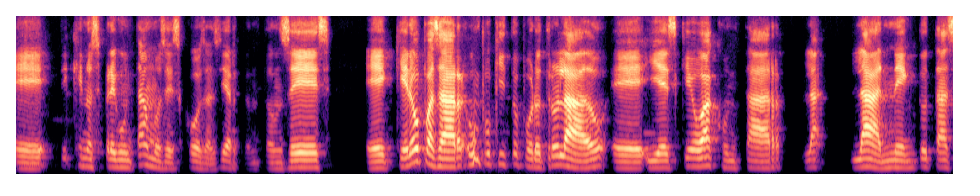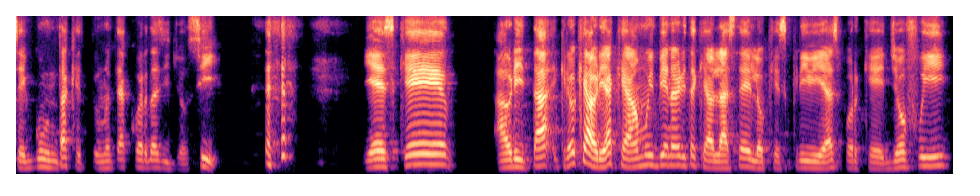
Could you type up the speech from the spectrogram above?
eh, que nos preguntamos es cosas, ¿cierto? Entonces, eh, quiero pasar un poquito por otro lado, eh, y es que voy a contar la, la anécdota segunda que tú no te acuerdas y yo sí. y es que ahorita, creo que habría quedado muy bien ahorita que hablaste de lo que escribías, porque yo fui,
